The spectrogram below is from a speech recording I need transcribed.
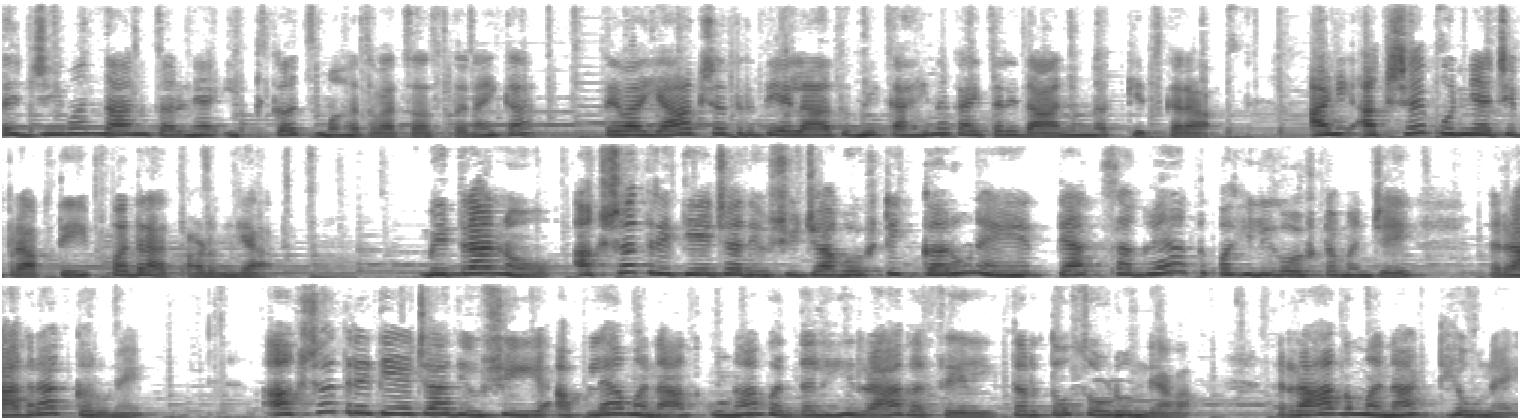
ते जीवन दान करण्या इतकंच महत्वाचं असतं नाही का? तेव्हा या अक्षय तृतीयेला तुम्ही काही ना काहीतरी दान नक्कीच करा आणि अक्षय पुण्याची प्राप्ती पदरात पाडून घ्या. मित्रांनो अक्षय तृतीयेच्या दिवशी ज्या गोष्टी करू नये त्यात सगळ्यात पहिली गोष्ट म्हणजे रागराग करू नये. अक्षय तृतीयेच्या दिवशी आपल्या मनात कुणाबद्दलही राग असेल तर तो सोडून द्यावा. राग मनात ठेवू नये.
